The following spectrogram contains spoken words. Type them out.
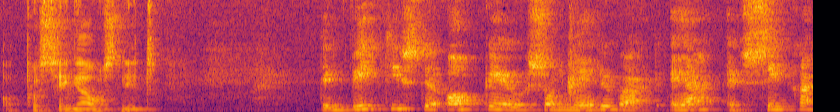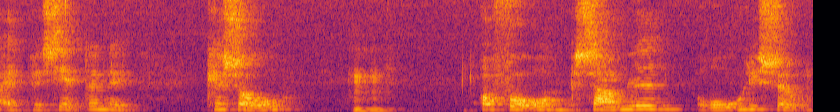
og på sengeafsnit? Den vigtigste opgave som nattevagt er at sikre, at patienterne kan sove Mm-hmm. og få samlet, rolig søvn.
